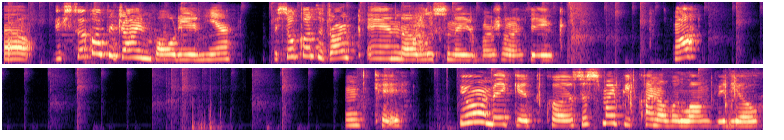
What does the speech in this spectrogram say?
Now, we still got the giant Baldi in here. We still got the dark and the hallucinated version, I think. Huh? Okay. You wanna make it, cause this might be kind of a long video.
